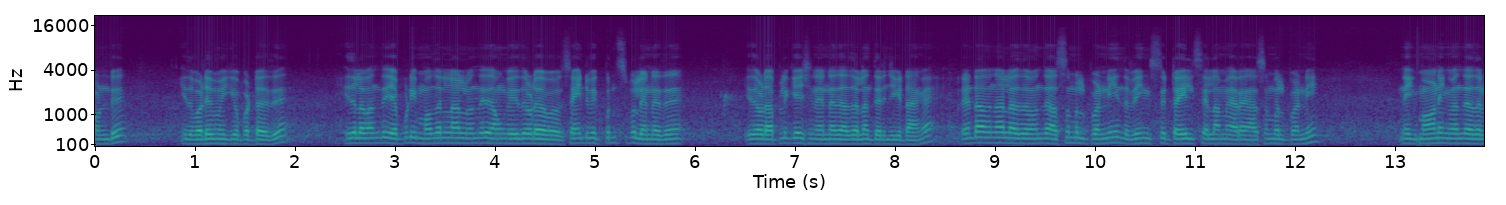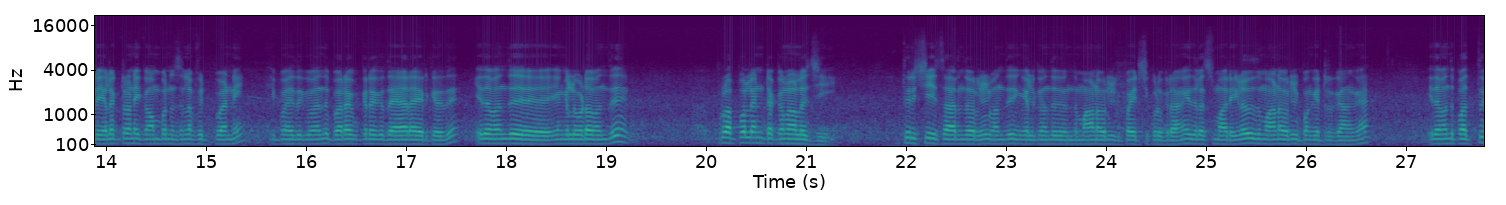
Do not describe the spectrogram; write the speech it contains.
கொண்டு இது வடிவமைக்கப்பட்டது. இதில் வந்து எப்படி முதல் நாள் வந்து அவங்க இதோட சயின்டிஃபிக் பிரின்சிபல் என்னது இதோட அப்ளிகேஷன் என்னது அதெல்லாம் தெரிஞ்சுக்கிட்டாங்க. ரெண்டாவது நாள் அதை வந்து அசம்பிள் பண்ணி இந்த விங்ஸ் டைல்ஸ் எல்லாமே அசம்பிள் பண்ணி இன்றைக்கி மார்னிங் வந்து அதோடய எலக்ட்ரானிக் காம்பனன்ஸ் எல்லாம் ஃபிட் பண்ணி இப்போ இதுக்கு வந்து பறக்கிறதுக்கு தயாராக இருக்கிறது இதை வந்து எங்களோட வந்து ப்ரொப்பலன் டெக்னாலஜி திருச்சியை சார்ந்தவர்கள் வந்து எங்களுக்கு வந்து இந்த மாணவர்களுக்கு பயிற்சி கொடுக்குறாங்க. இதில் சுமார் எழுபது மாணவர்கள் பங்கேற்றிருக்காங்க. இதை வந்து பத்து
